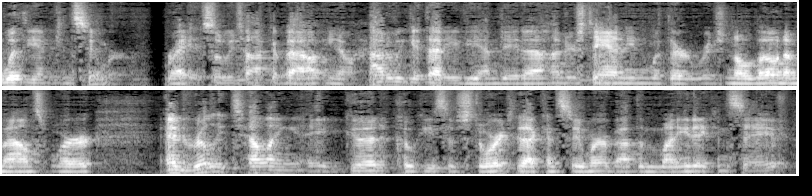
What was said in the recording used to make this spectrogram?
with the end consumer, right? So we talk about, you know, how do we get that AVM data, understanding what their original loan amounts were, and really telling a good, cohesive story to that consumer about the money they can save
